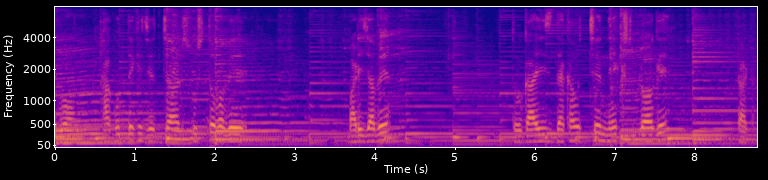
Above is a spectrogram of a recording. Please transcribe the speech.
এবং ঠাকুর দেখে যে যার সুস্থভাবে বাড়ি যাবে। তো গাইজ দেখা হচ্ছে নেক্সট ব্লগে টাটা।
